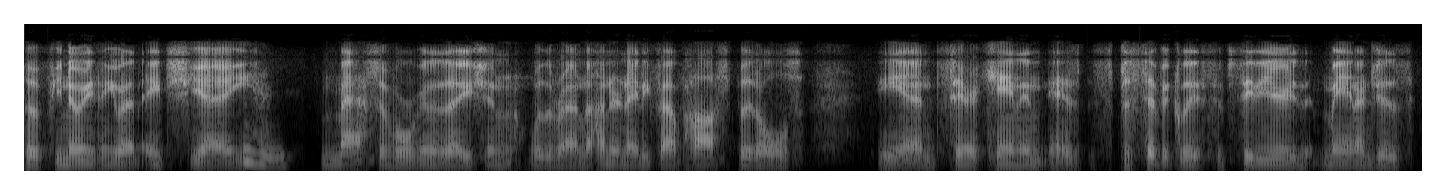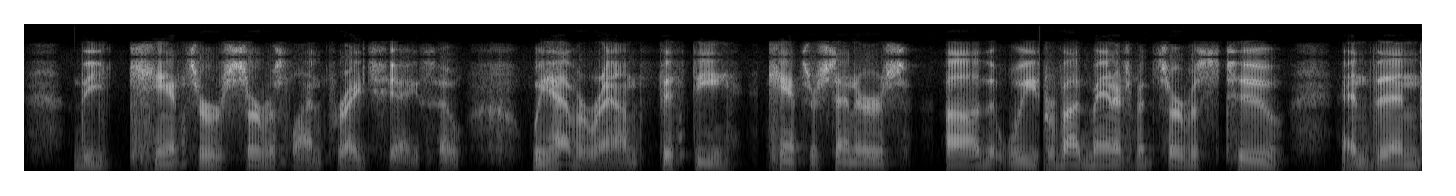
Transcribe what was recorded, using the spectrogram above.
So if you know anything about HCA, mm-hmm. massive organization with around 185 hospitals, and Sarah Cannon is specifically a subsidiary that manages the cancer service line for HCA. So we have around 50 cancer centers uh, that we provide management service to, and then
